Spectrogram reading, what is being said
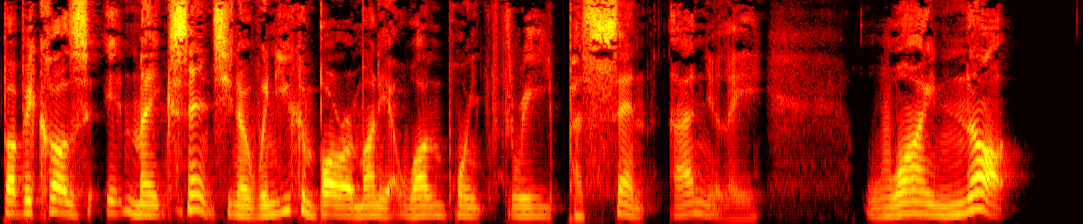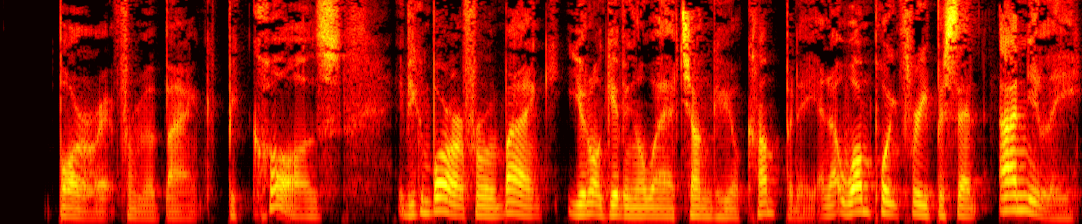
but because it makes sense. You know, when you can borrow money at 1.3% annually, why not borrow it from a bank? Because if you can borrow it from a bank, you're not giving away a chunk of your company. And at 1.3% annually,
